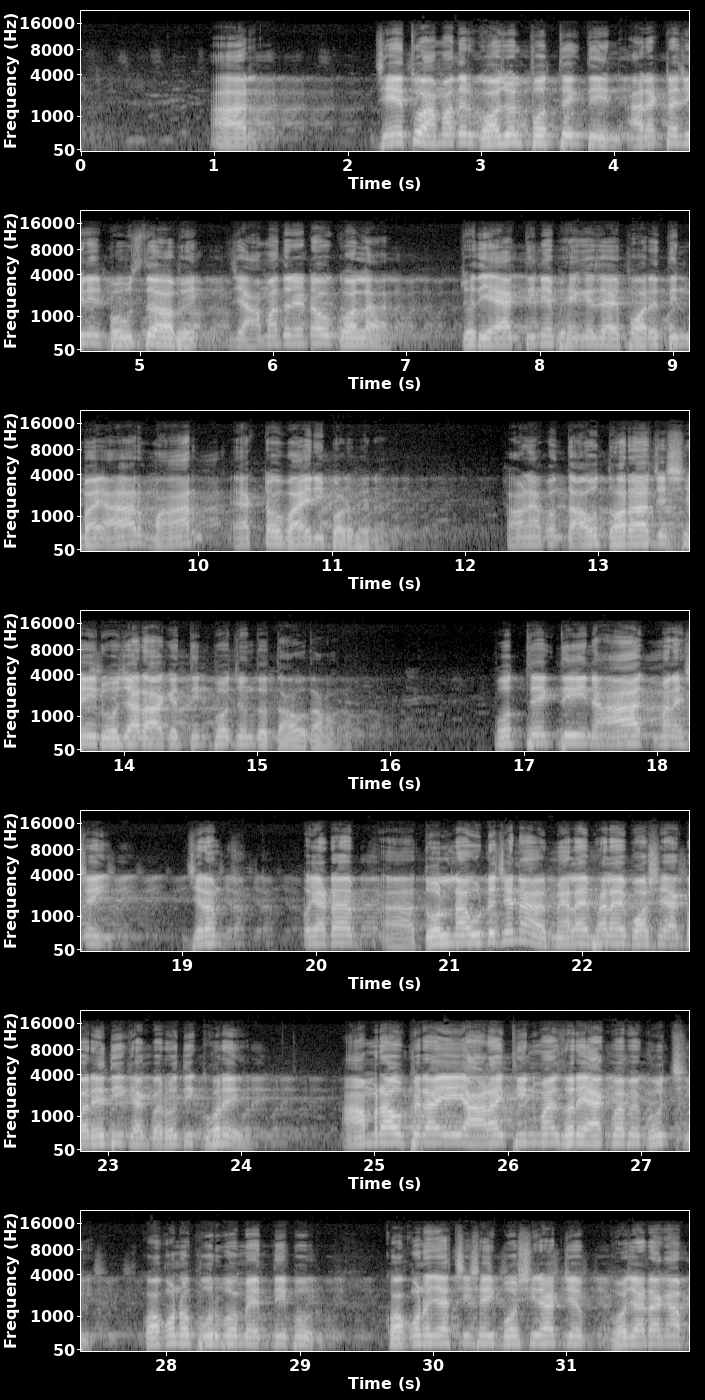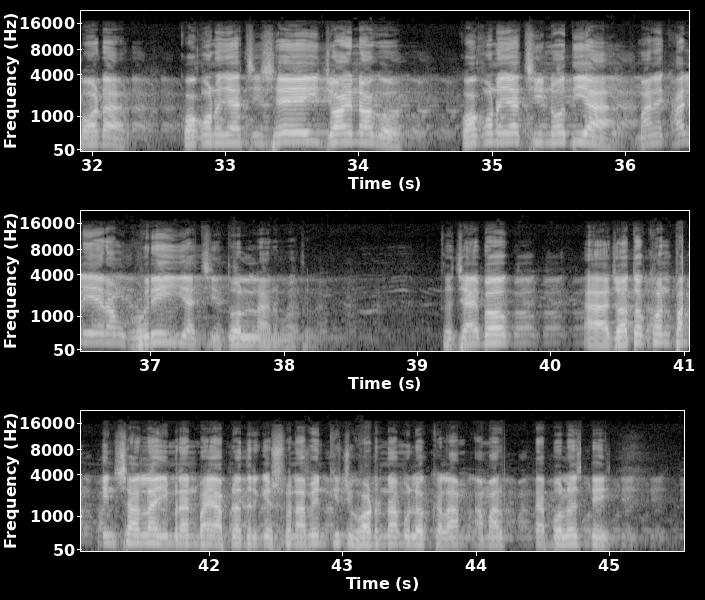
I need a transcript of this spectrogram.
আর যেহেতু আমাদের গজল প্রত্যেক দিন আর একটা জিনিস বুঝতে হবে যে আমাদের এটাও গলা। যদি একদিনে ভেঙে যায়, পরের দিন ভাই আর মার একটাও বাইরই পড়বে না। কারণ এখন দাউদ ধরা আছে, সেই রোজার আগের দিন পর্যন্ত দাউদ আমার প্রত্যেক দিন আজ মানে সেই যেরকম ওই একটা দোলনা উঠেছে না, মেলায় ফেলায় বসে, একবার এদিক, একবার ওদিক ঘোরে। আমরাও প্রায় এই আড়াই, তিন মাস ধরে একভাবে ঘুরছি, কখনো পূর্ব মেদিনীপুর কখনো যাচ্ছি সেই বসিরহাট যে ঘোজাডাঙ্গা বর্ডার কখনো যাচ্ছি সেই জয়নগর, কখনো যাচ্ছি নদিয়া মানে খালি এরকম ঘুরেই যাচ্ছি দোলনার মতো। তো যাই হোক যতক্ষণ ইনশাল্লাহ ইমরান ভাই আপনাদেরকে শোনাবেন, কিছু ঘটনামূলক কালাম। আমার বলেছে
